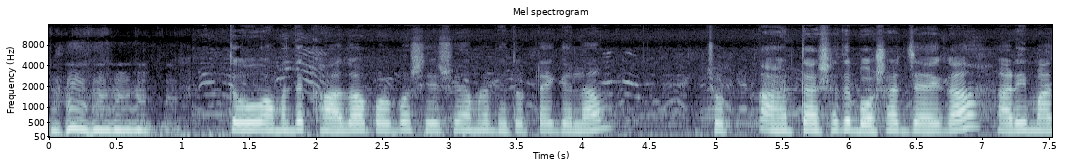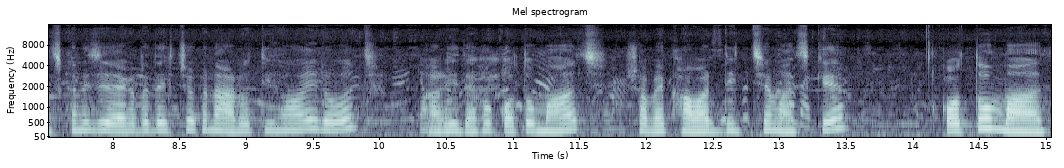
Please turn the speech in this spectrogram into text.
তো আমাদের খাওয়া দাওয়া পর্ব শেষ হয়ে আমরা ভেতরটায় গেলাম। ছোট। আর তার সাথে বসার জায়গা। আর এই মাঝখানে যে জায়গাটা দেখছ, ওখানে আরতি হয় রোজ। আর এই দেখো কত মাছ। সবাই খাবার দিচ্ছে মাছকে। কত মাছ।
